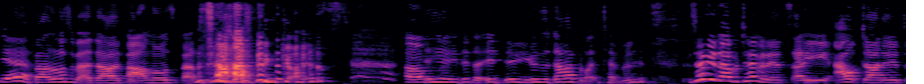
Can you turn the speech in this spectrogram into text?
Yeah, Balin's a better dad. Balinor's a better dad than Gaius. Um, yeah, he did. He, he was a dad for like ten minutes. It's only a dad for 10 minutes and he outdadded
